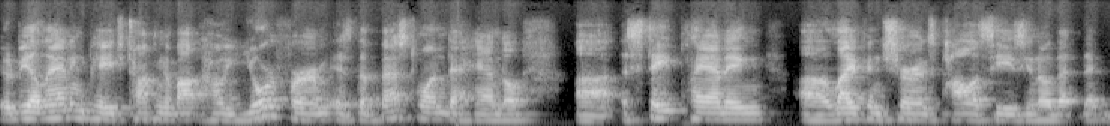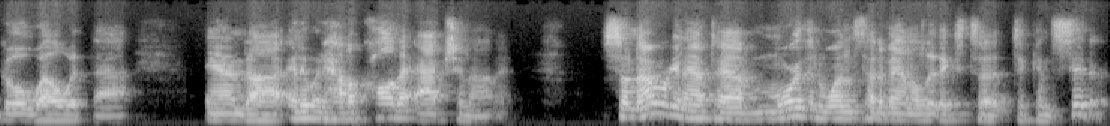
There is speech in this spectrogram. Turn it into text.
It would be a landing page talking about how your firm is the best one to handle uh, estate planning, uh, life insurance policies, you know, that, that go well with that. And, uh, and it would have a call to action on it. So now we're going to have to have more than one set of analytics to, to consider.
